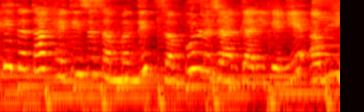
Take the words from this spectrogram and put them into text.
खेती तथा खेती से संबंधित संपूर्ण जानकारी के लिए अभी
